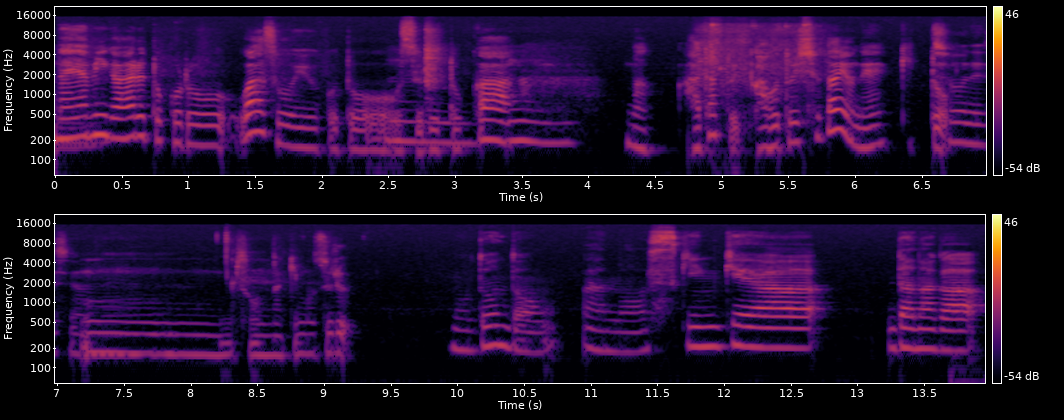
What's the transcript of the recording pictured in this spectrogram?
悩みがあるところはそういうことをするとか、うん。まあ肌と顔と一緒だよねきっと。そうですようねんそんな気もする。もうどんどんあのスキンケア棚が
